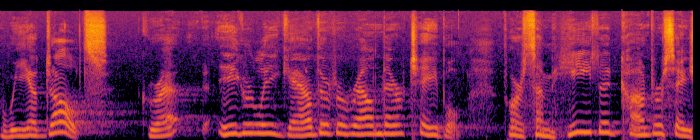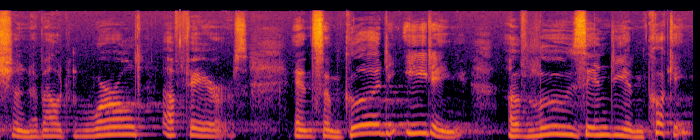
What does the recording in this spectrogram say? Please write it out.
we adults eagerly gathered around their table for some heated conversation about world affairs and some good eating of Lou's Indian cooking.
